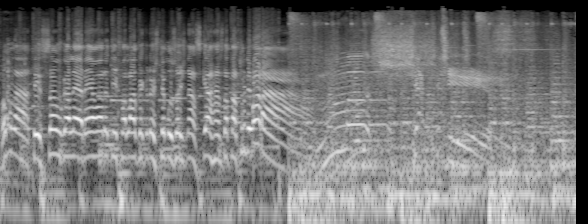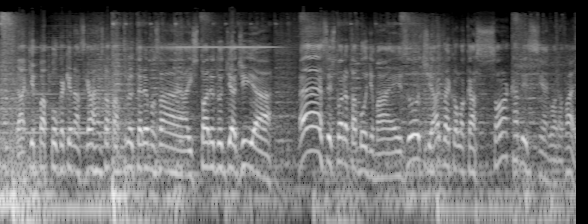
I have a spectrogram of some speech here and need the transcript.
Vamos lá, atenção galera, é hora de falar o que, é que nós temos hoje nas garras da patrulha, bora! Daqui pra pouco aqui nas garras da patrulha teremos a, a história do dia a dia. Essa história tá boa demais. O Thiago vai colocar só a cabecinha agora, vai.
